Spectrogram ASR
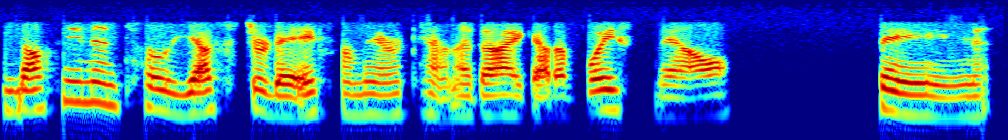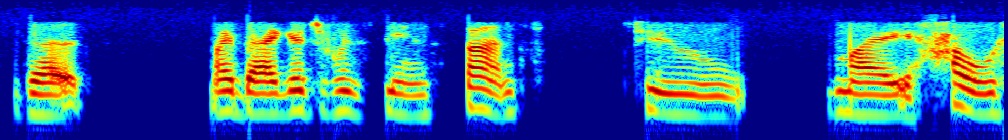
nothing until yesterday from Air Canada. I got a voicemail saying that my baggage was being sent to my house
